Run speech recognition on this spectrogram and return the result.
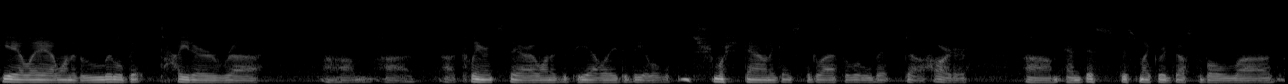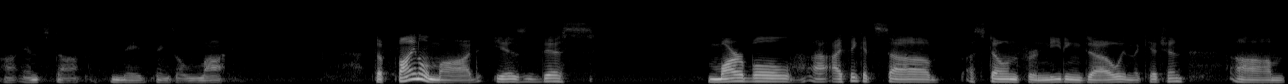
PLA I wanted a little bit tighter uh, um, uh, uh, clearance there. I wanted the PLA to be a little smushed down against the glass a little bit uh, harder. Um, and this, this micro-adjustable uh, end stop made things a lot. The final mod is this marble, I think it's a stone for kneading dough in the kitchen. Um,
